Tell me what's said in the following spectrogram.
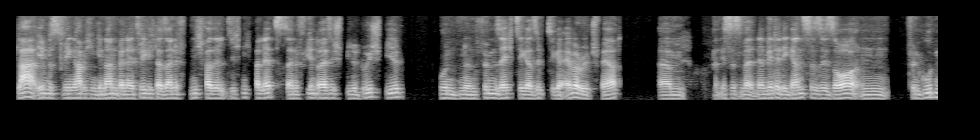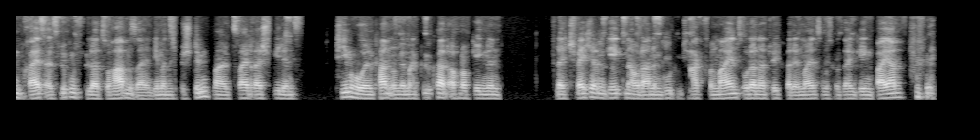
klar, eben deswegen habe ich ihn genannt, wenn er jetzt wirklich da seine, nicht, sich nicht verletzt, seine 34 Spiele durchspielt und einen 65er, 70er Average fährt, ähm, dann, ist es, dann wird er die ganze Saison ein, für einen guten Preis als Lückenfüller zu haben sein, den man sich bestimmt mal zwei, drei Spiele ins Team holen kann und wenn man Glück hat, auch noch gegen einen vielleicht schwächeren Gegner oder an einem guten Tag von Mainz oder natürlich bei den Mainz muss man sagen, gegen Bayern,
